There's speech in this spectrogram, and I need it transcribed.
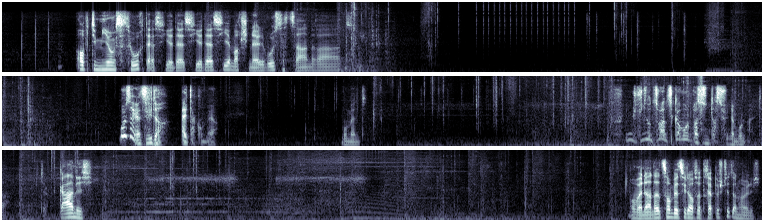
Optimierungsversuch. Der ist hier, der ist hier, der ist hier. Mach schnell. Wo ist das Zahnrad? Wo ist er jetzt wieder? Alter, komm her. Moment. 24er Mund, was ist das für ein Mund, Alter? Geht ja gar nicht. Und wenn der andere Zombie jetzt wieder auf der Treppe steht, dann heul ich.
